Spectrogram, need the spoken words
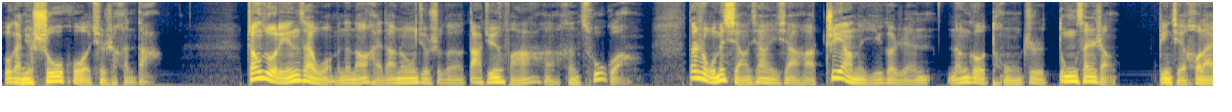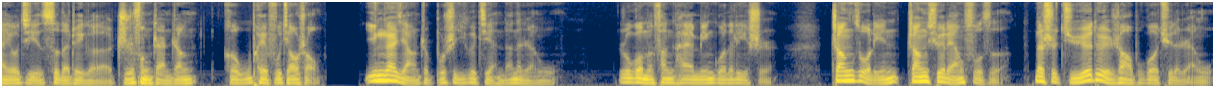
我感觉收获确实很大。张作霖在我们的脑海当中就是个大军阀啊，很粗犷。但是我们想象一下哈，这样的一个人能够统治东三省，并且后来有几次的这个直奉战争和吴佩孚交手，应该讲这不是一个简单的人物。如果我们翻开民国的历史，张作霖、张学良父子那是绝对绕不过去的人物。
